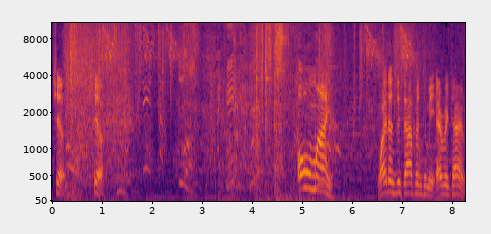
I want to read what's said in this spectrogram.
Chill. Chill. Oh my! Why does this happen to me every time?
